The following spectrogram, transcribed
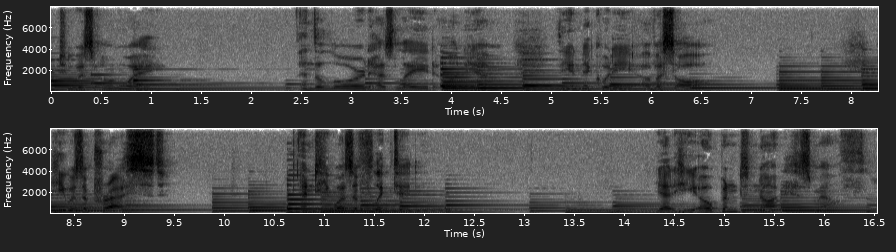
to his own way. And the Lord has laid on him the iniquity of us all. He was oppressed and he was afflicted, yet he opened not his mouth.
